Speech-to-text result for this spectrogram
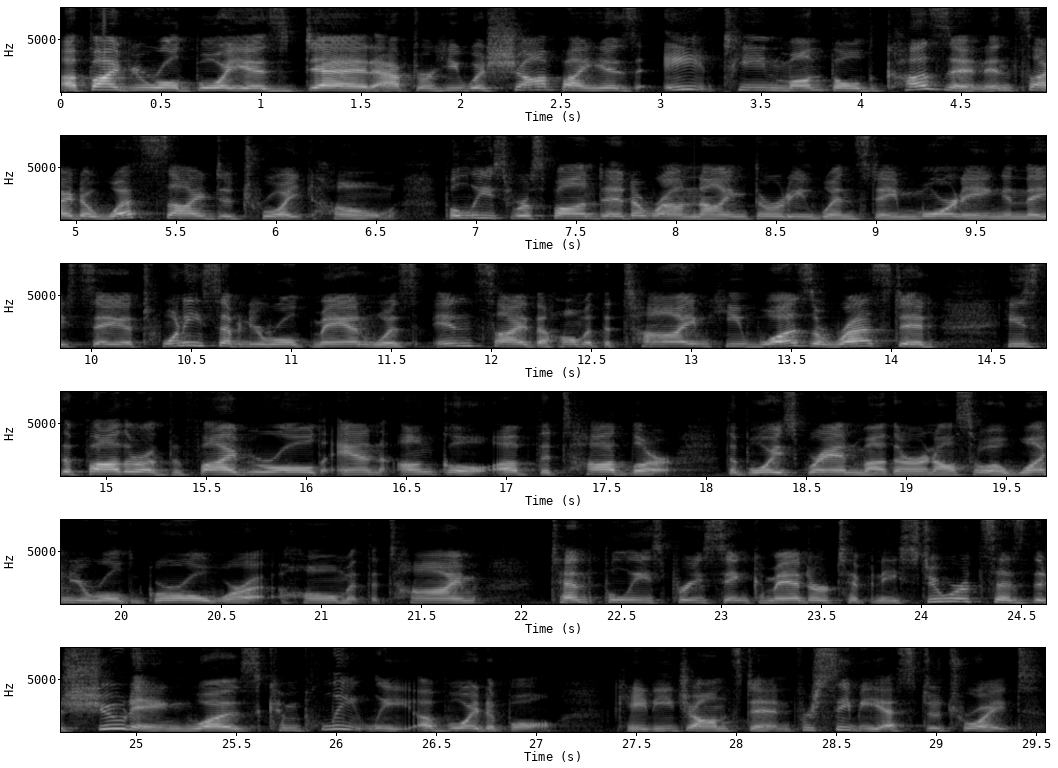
A five-year-old boy is dead after he was shot by his 18-month-old cousin inside a Westside Detroit home. Police responded around 9.30 Wednesday morning, and they say a 27-year-old man was inside the home at the time. He was arrested. He's the father of the five-year-old and uncle of the toddler. The boy's grandmother and also a one-year-old girl were at home at the time. 10th Police Precinct Commander Tiffany Stewart says the shooting was completely avoidable. Katie Johnston for CBS Detroit.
